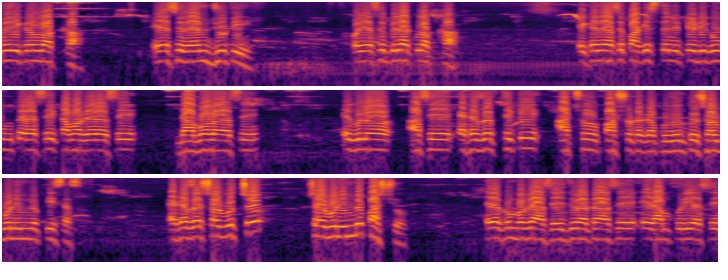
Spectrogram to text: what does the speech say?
আমেরিকান লক্ষা, এই আছে র্যাম জুটি ওই আছে ব্ল্যাক লক্ষা। এখানে আছে পাকিস্তানি টেডি কবুতর আছে, কামাগার আছে ডাবল আছে। এগুলো আছে এক হাজার থেকে আটশো পাঁচশো টাকা পর্যন্ত সর্বনিম্ন পিস আছে। এক হাজার সর্বোচ্চ, সর্বনিম্ন পাঁচশো। এরকম ভাবে আছে। এই জোড়াটা আছে, এই রামপুরি আছে,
